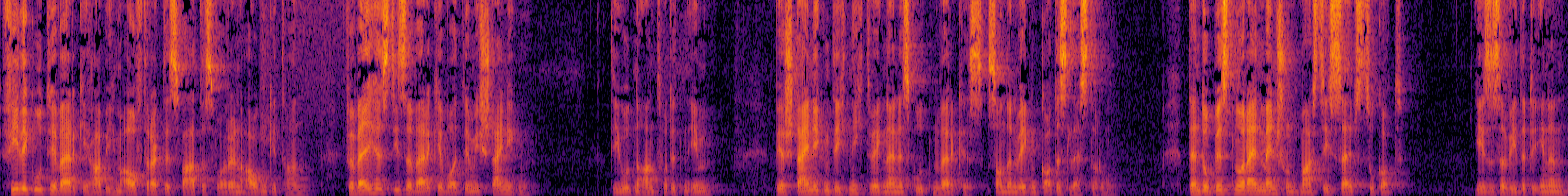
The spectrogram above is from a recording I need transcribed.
Viele gute Werke habe ich im Auftrag des Vaters vor euren Augen getan. Für welches dieser Werke wollt ihr mich steinigen? Die Juden antworteten ihm, wir steinigen dich nicht wegen eines guten Werkes, sondern wegen Gotteslästerung. Denn du bist nur ein Mensch und machst dich selbst zu Gott. Jesus erwiderte ihnen,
